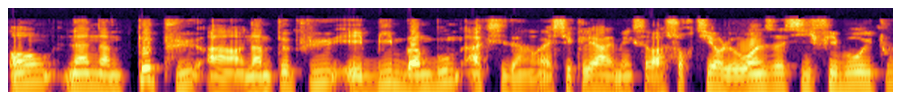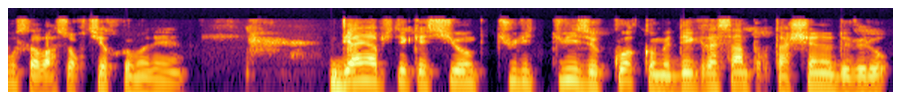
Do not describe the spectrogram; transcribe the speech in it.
On n'en peut plus, ah, on n'en peut plus, et bim bam boum, accident. C'est clair, les mecs, ça va sortir le 11, s'il fait et tout, ça va sortir comme des, Dernière petite question, tu utilises quoi comme dégraissant pour ta chaîne de vélo?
